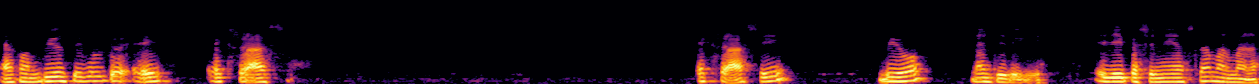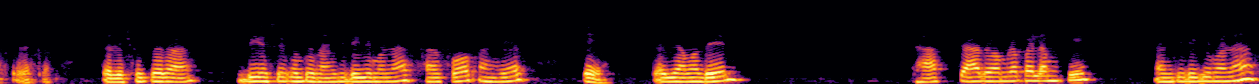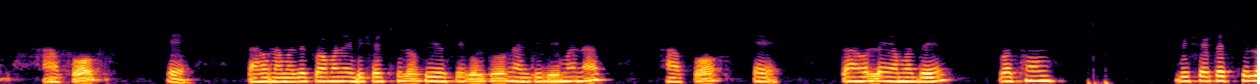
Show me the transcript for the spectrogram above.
এখন বিএস ইকুয়াল টু এই একশো আশি। একশো আশি বিয়োগ নাইনটি ডিগ্রি এই যে পাশে নিয়ে আসলাম আর মাইনাস করে আসলাম। তাহলে সুতরাং BS equal to ninety degree minus half of angle A তাহলে আমাদের ধাপ চারও আমরা পাইলাম কি? Ninety degree minus half of A তাহলে আমাদের প্রমাণের বিষয় ছিল BS equal to ninety degree minus half of A তাহলে আমাদের প্রথম বিষয়টা ছিল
